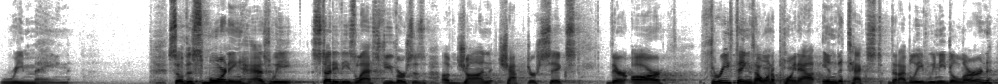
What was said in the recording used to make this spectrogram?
remain. So, this morning, as we study these last few verses of John chapter 6, there are three things I want to point out in the text that I believe we need to learn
